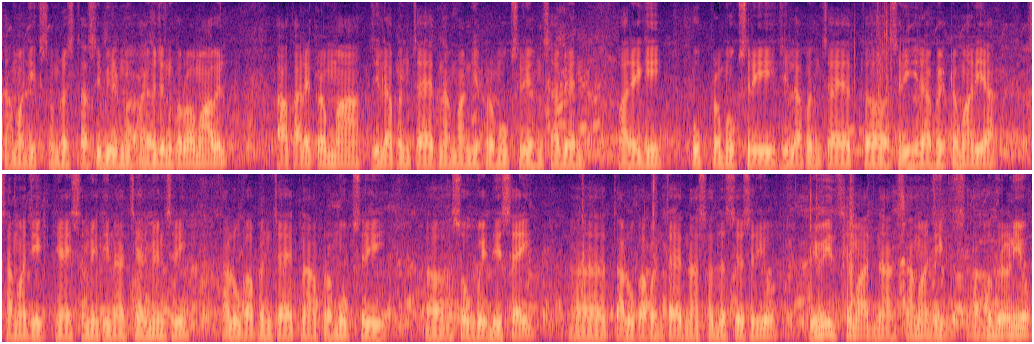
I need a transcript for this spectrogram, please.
સામાજિક સમરસતા શિબિરનું આયોજન કરવામાં આવેલ. આ કાર્યક્રમમાં જિલ્લા પંચાયતના માન્ય પ્રમુખ શ્રી હંસાબેન પારેગી ઉપપ્રમુખ શ્રી જિલ્લા પંચાયત શ્રી હીરાભાઈ ટમારિયા, સામાજિક ન્યાય સમિતિના ચેરમેન શ્રી, તાલુકા પંચાયતના પ્રમુખ શ્રી અશોકભાઈ દેસાઈ તાલુકા પંચાયતના સદસ્યશ્રીઓ, વિવિધ સમાજના સામાજિક અગ્રણીઓ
